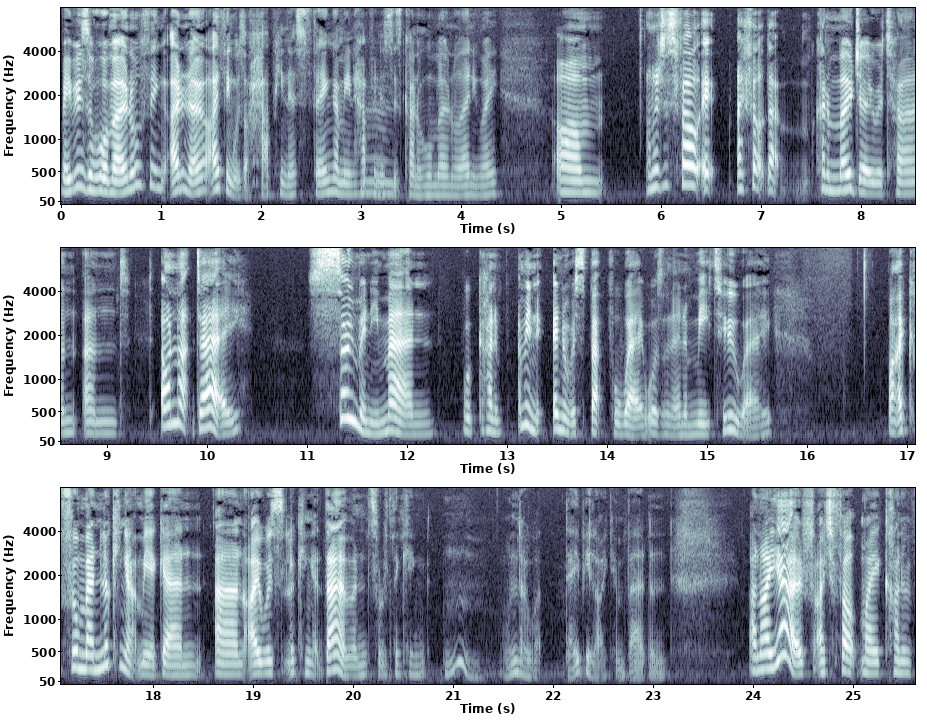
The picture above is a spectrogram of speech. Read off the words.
Maybe it was a hormonal thing. I don't know. I think it was a happiness thing. I mean, happiness is kind of hormonal anyway. Um, and I just felt it. I felt that kind of mojo return. And on that day, so many men were kind of. I mean, in a respectful way. It wasn't in a Me Too way. But I could feel men looking at me again, and I was looking at them and sort of thinking, hmm, I wonder what they'd be like in bed. And and I yeah, I felt my kind of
